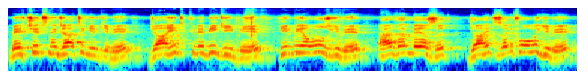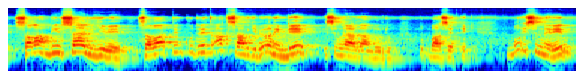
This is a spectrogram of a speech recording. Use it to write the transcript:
Behçet Necatigil gibi, Cahit Külebi gibi, Hilmi Yavuz gibi, Erdem Beyazıt, Cahit Zarifoğlu gibi, Salah Birsel gibi, Sabahattin Kudret Aksar gibi önemli isimlerden durduk, bahsettik. Bu isimlerin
